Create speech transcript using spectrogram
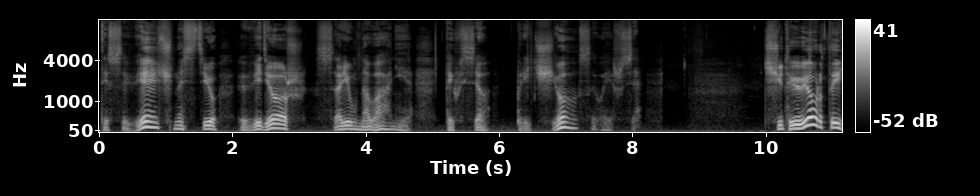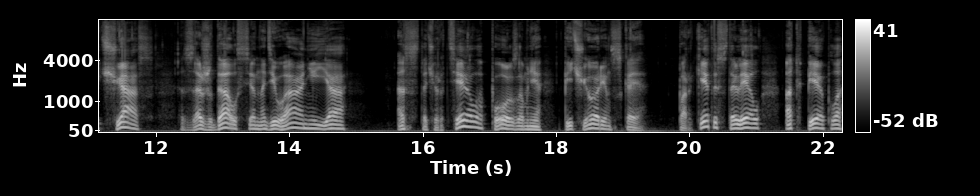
ты с вечностью ведешь соревнование, ты все причесываешься. Четвертый час Заждался на диване я, Осточертела поза мне печоринская, Паркет истлел от пепла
